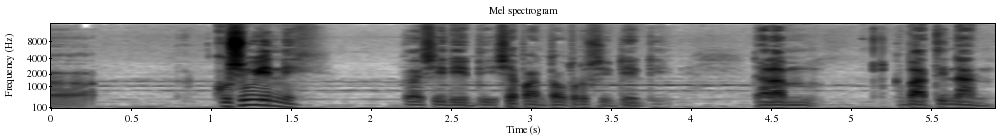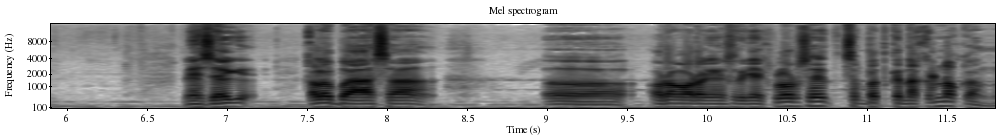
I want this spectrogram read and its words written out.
uh, kusuin nih ke si Dedi saya pantau terus si Dedi dalam kebatinan. Nah saya kalau bahasa eh, orang-orang yang sering explore saya sempat kena kenok kang.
